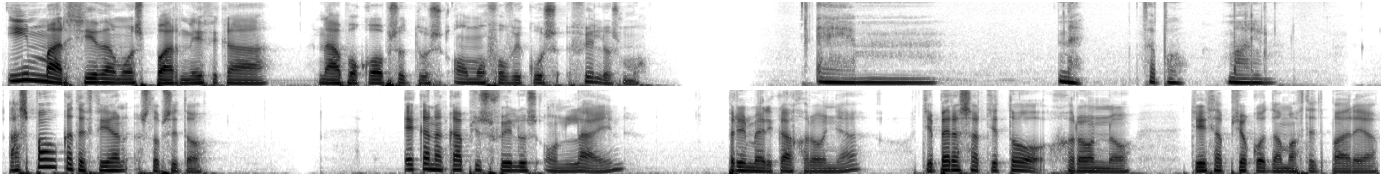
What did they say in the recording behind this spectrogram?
Είμαι αρχίδαμος που αρνήθηκα να αποκόψω τους ομοφοβικούς φίλους μου. ναι, θα πω. Μάλλον. Ας πάω κατευθείαν στο ψητό. Έκανα κάποιους φίλους online πριν μερικά χρόνια και πέρασα αρκετό χρόνο και ήρθα πιο κοντά με αυτή την παρέα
